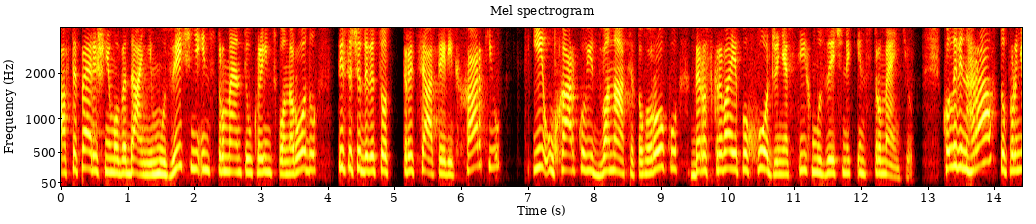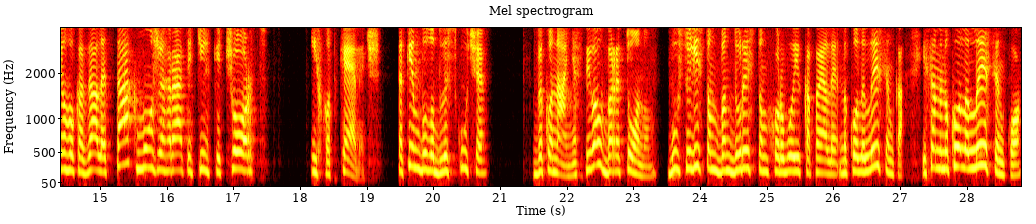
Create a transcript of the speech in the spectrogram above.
А в теперішньому виданні музичні інструменти українського народу 1930 рік Харків і у Харкові 12-го року, де розкриває походження всіх музичних інструментів. Коли він грав, то про нього казали: так може грати тільки чорт і Хоткевич. Таким було блискуче виконання. Співав баритоном, був солістом-бандуристом хорової капели Миколи Лисенка. І саме Микола Лисенко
